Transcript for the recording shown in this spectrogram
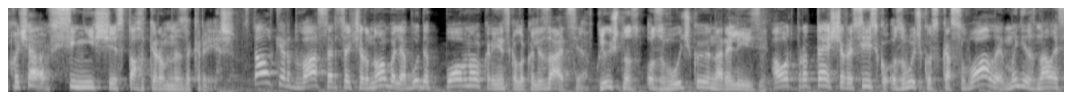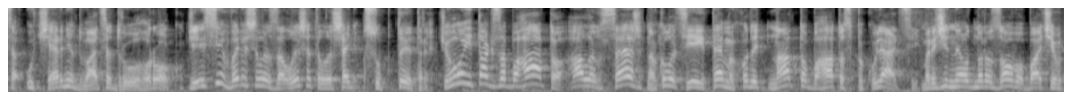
Хоча всі ніші сталкером не закриєш. Сталкер 2 серце Чорнобиля буде повна українська локалізація, включно з озвучкою на релізі. А от про те, що російську озвучку скасували, ми дізналися у червні 22-го року. GSC вирішили залишити лише субтитри, чого Цього і так забагато, але все ж навколо цієї теми ходить надто багато спекуляцій. Мережі неодноразово бачив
